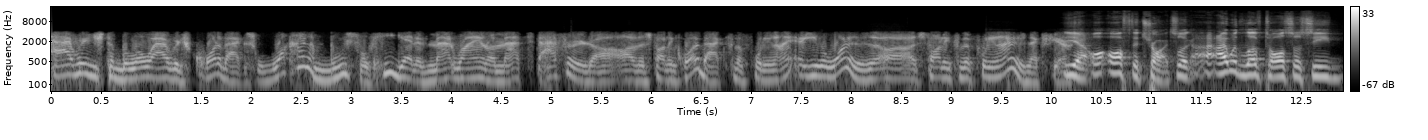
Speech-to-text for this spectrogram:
average to below average quarterbacks. What kind of boost will he get if Matt Ryan or Matt Stafford uh, are the starting quarterback for the 49ers? Either one is uh, starting for the 49ers next year. Yeah, off the charts. Look, I would love to also see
